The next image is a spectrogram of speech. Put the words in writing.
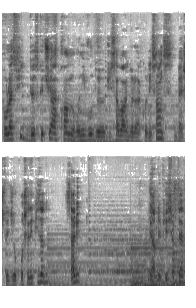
Pour la suite de ce que tu as à apprendre au niveau du savoir et de la connaissance, ben, je te dis au prochain épisode. Salut Garde les pieds sur terre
